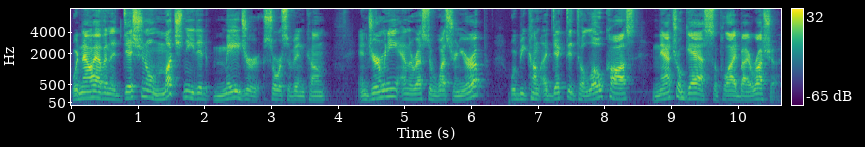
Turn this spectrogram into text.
would now have an additional, much needed major source of income, and Germany and the rest of Western Europe would become addicted to low cost natural gas supplied by Russia.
